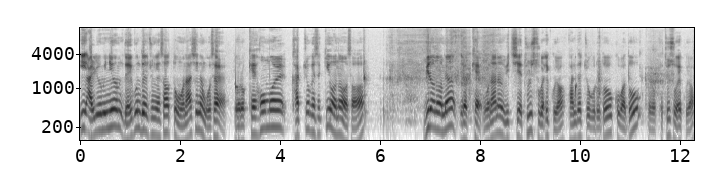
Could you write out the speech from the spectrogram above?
이 알루미늄 네 군데 중에서 또 원하시는 곳에 이렇게 홈을 가쪽에서 끼워 넣어서 밀어 넣으면 이렇게 원하는 위치에 둘 수가 있고요. 반대쪽으로도 꼽아도 이렇게 둘 수가 있고요.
